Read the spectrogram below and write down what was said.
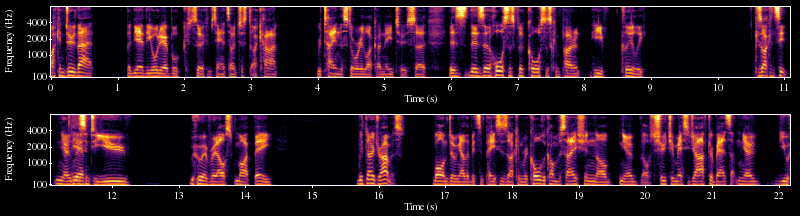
I can do that, but yeah, the audiobook circumstance, I just I can't retain the story like I need to. So there's there's a horses for courses component here clearly, because I can sit you know Yeah. listen to you, whoever else might be, with no dramas. While I'm doing other bits and pieces, I can recall the conversation. I'll, you know, I'll shoot you a message after about something. You know, you,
